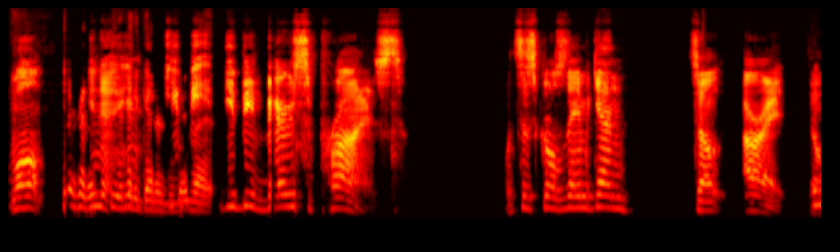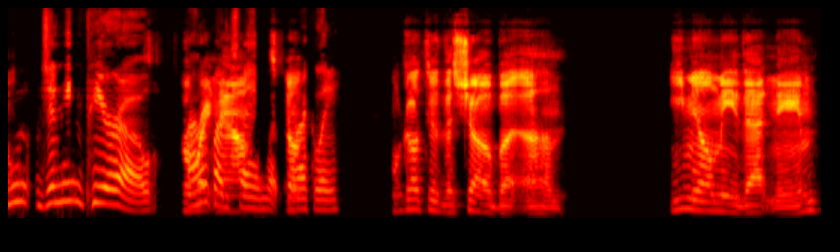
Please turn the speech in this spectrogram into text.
Well, You're gonna, you know, you're gonna get her to you'd do be, it. you'd be very surprised. What's this girl's name again? So, all right. So, Jeanine, Pirro. so I right hope I'm now, saying it so correctly. we'll go through the show, but um, email me that name,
